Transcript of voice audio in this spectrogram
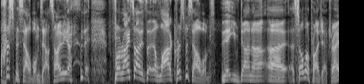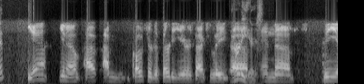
Christmas albums out. So I mean, from what I saw, it's a lot of Christmas albums that you've done uh, uh, solo projects, right? Yeah, you know, I, I'm closer to 30 years actually. 30 Uh, years. And uh, the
